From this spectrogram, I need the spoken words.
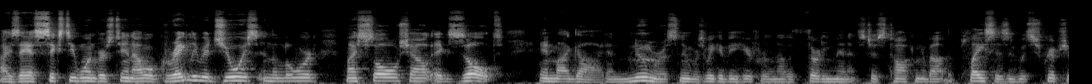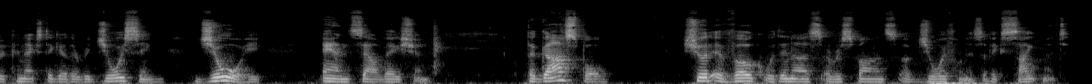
Isaiah 61 verse 10, I will greatly rejoice in the Lord. My soul shall exult in my God. And numerous, numerous, we could be here for another 30 minutes just talking about the places in which scripture connects together rejoicing, joy, and salvation. The gospel should evoke within us a response of joyfulness, of excitement.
